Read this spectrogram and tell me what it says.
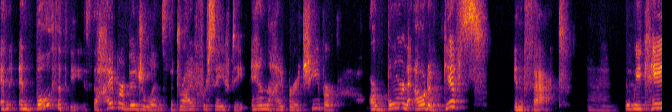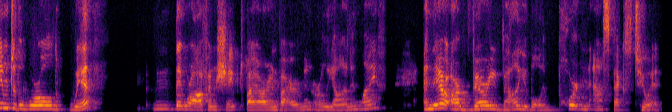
and, and both of these, the hypervigilance, the drive for safety, and the hyperachiever, are born out of gifts, in fact, mm. that we came to the world with. They were often shaped by our environment early on in life. And there are very valuable, important aspects to it.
